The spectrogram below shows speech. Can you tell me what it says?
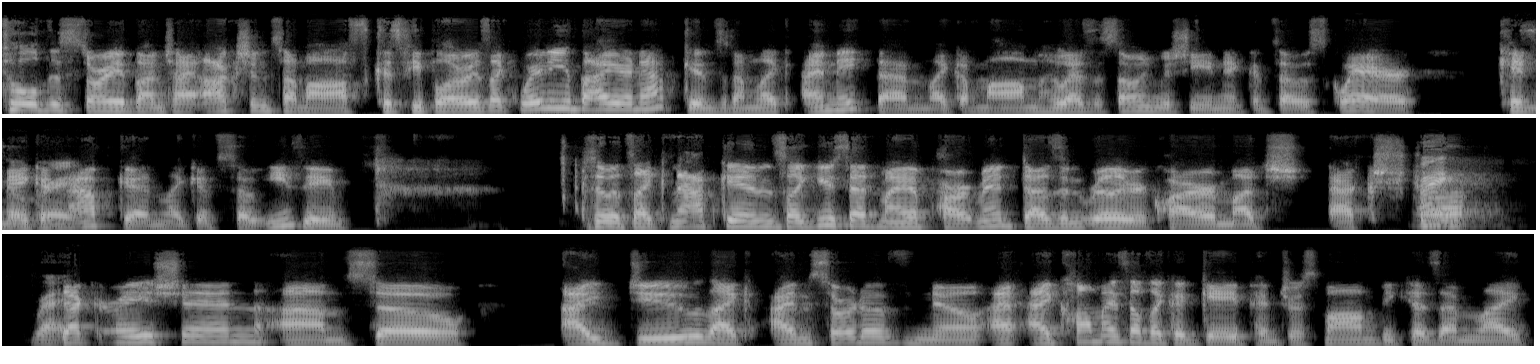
told this story a bunch. I auctioned some off because people are always like, where do you buy your napkins? And I'm like, I make them. Like a mom who has a sewing machine and can sew a square can So make great. a napkin. Like it's so easy. So it's like napkins. Like you said, my apartment doesn't really require much extra Right. Right. decoration. Um, so I do like I'm sort of no I, I call myself like a gay Pinterest mom because I'm like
